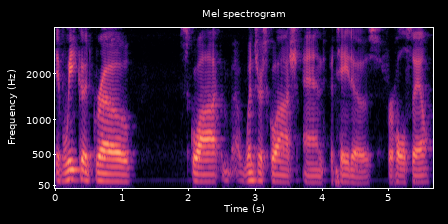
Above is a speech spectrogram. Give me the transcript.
If we could grow squash, winter squash, and potatoes for wholesale,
